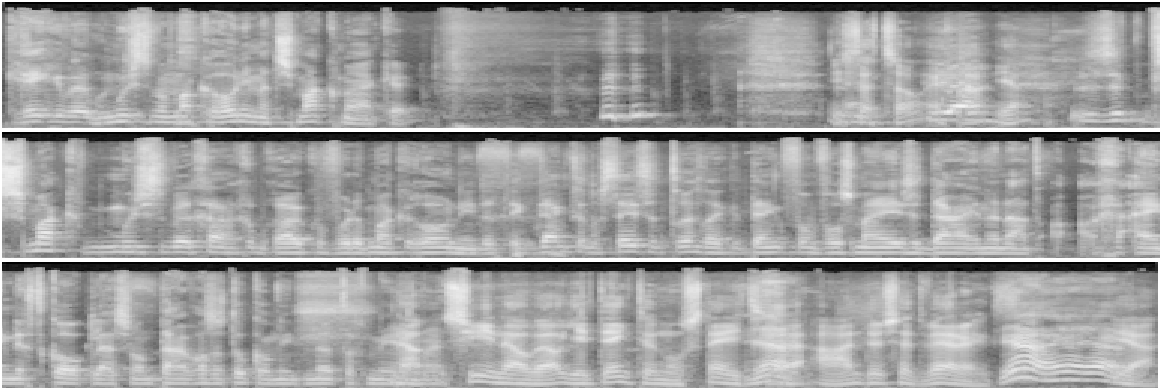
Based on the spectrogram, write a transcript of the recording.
Kregen we, moesten we macaroni met smak maken. is dat zo? Ja. ja. Dus het smak moesten we gaan gebruiken voor de macaroni. Dat, ik denk er nog steeds aan terug dat ik denk van volgens mij is het daar inderdaad geëindigd kookles. Want daar was het ook al niet nuttig meer. Nou, maar- zie je nou wel, je denkt er nog steeds Ja. eh, aan, dus het werkt. ja, ja, ja, Ja,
